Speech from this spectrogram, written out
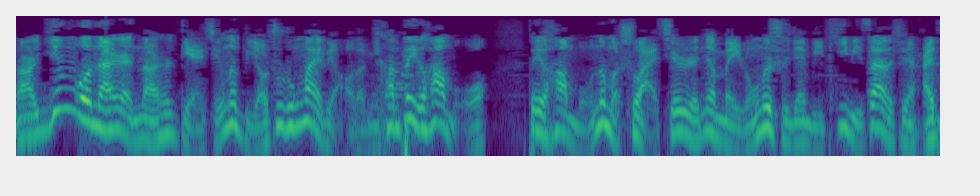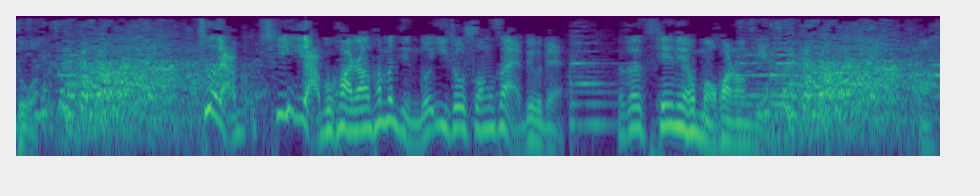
而英国男人呢是典型的比较注重外表的。你看贝克汉姆，贝克汉姆那么帅，其实人家美容的时间比踢比赛的时间还多。这点踢一点不夸张，他们顶多一周双赛，对不对？他天天抹化妆品啊。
